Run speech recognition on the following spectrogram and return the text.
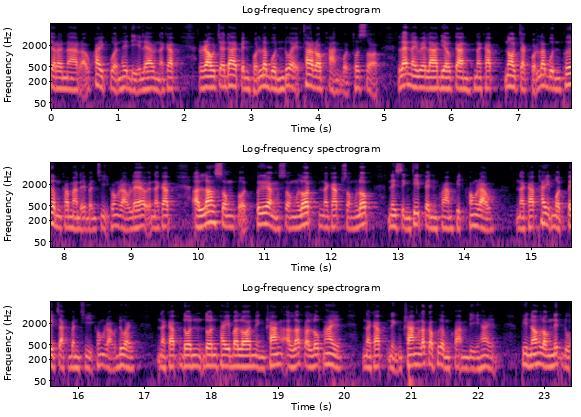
จารณาเราใคร่ควรให้ดีแล้วนะครับ เราจะได้เป็นผลบุญด้วย ถ้าเราผ่านบททดสอบ และในเวลาเดียวกันนะครับ นอกจากผลบุญเพิ่มเข้ามาในบัญชีของเราแล้วนะครับอัลลอฮ์ทรงปลดเปลื้องทรงลดนะครับทรงลบในสิ่งที่เป็นความผิดของเรานะครับให้หมดไปจากบัญชีของเราด้วยนะครับโดนโดนภัยบาลอนหนึ่งครั้งอัลลอฮ์ก็ลบให้นะครับหนึ่งครั้งแล้วก็เพิ่มความดีให้ พี่น้องลองนึกดู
